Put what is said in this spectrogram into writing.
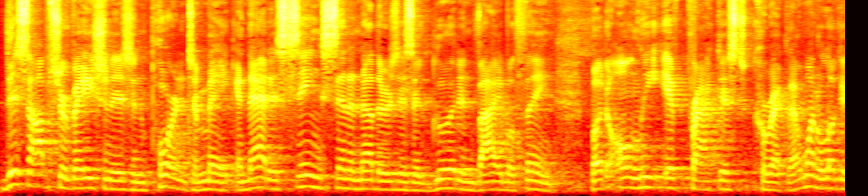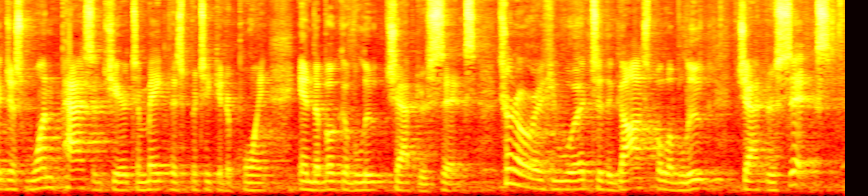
This observation is important to make, and that is seeing sin in others is a good and valuable thing, but only if practiced correctly. I want to look at just one passage here to make this particular point in the book of Luke, chapter 6. Turn over, if you would, to the Gospel of Luke, chapter 6.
